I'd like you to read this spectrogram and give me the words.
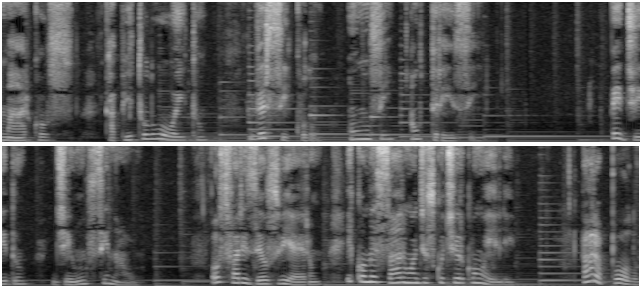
Marcos, capítulo 8, versículo 11 ao 13. Pedido de um sinal. Os fariseus vieram e começaram a discutir com ele. Para pô-lo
